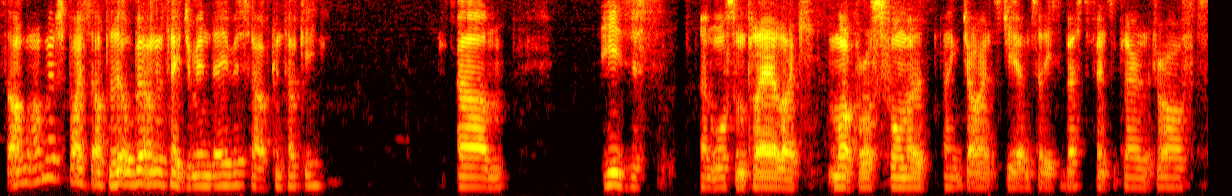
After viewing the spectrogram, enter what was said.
So I'm, I'm going to spice it up a little bit. I'm going to take Jamin Davis out of Kentucky. Um, he's just an awesome player. Like Marc Ross, former I think Giants GM, said he's the best defensive player in the draft.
